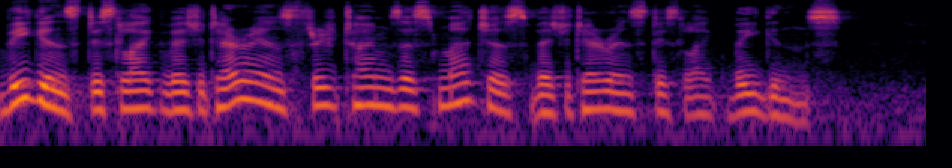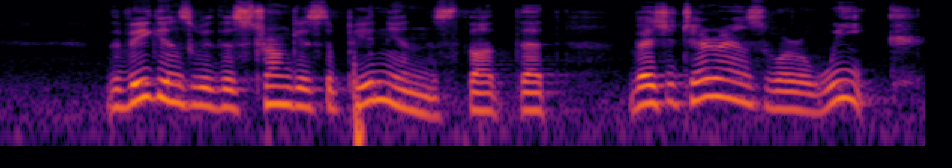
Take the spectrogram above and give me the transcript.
Vegans dislike vegetarians three times as much as vegetarians dislike vegans. The vegans with the strongest opinions thought that vegetarians were weak.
